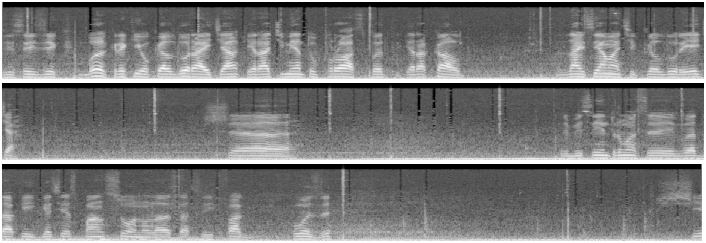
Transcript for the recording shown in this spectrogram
zi să-i zic bă, cred că e o căldură aici că era cimentul proaspăt, era cald. Îți dai seama ce căldură e aici? Și uh, trebuie să intru mă să văd dacă îi găsesc pansonul ăsta să-i fac poză și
